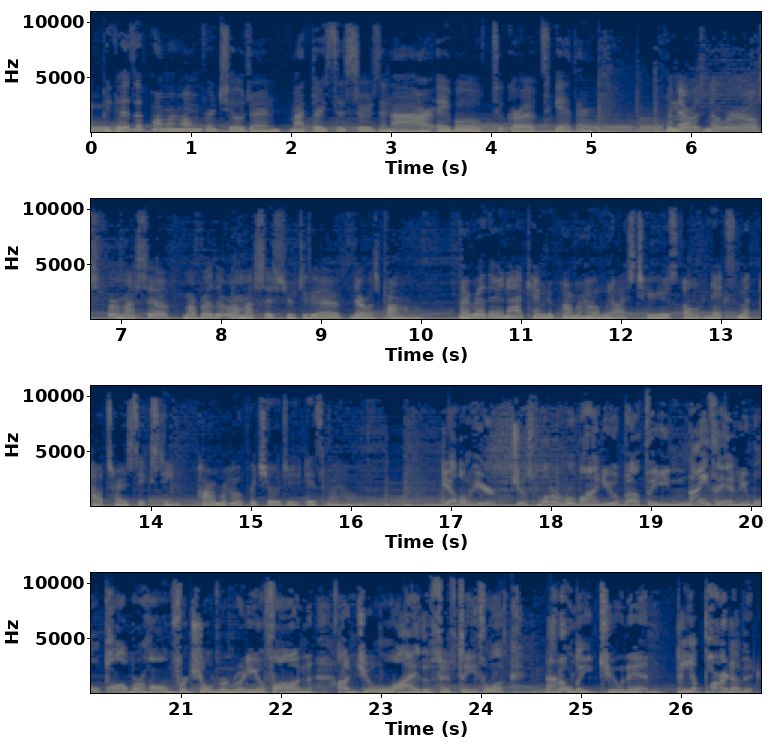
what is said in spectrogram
Because of Palmer Home for Children, my three sisters and I are able to grow up together. When there was nowhere else for myself, my brother, or my sister to go, there was Palmer Home. My brother and I came to Palmer Home when I was two years old. Next month, I'll turn 16. Palmer Home for Children is my home. Gallo here. Just want to remind you about the ninth annual Palmer Home for Children Radiothon on July the 15th. Look, not only tune in, be a part of it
